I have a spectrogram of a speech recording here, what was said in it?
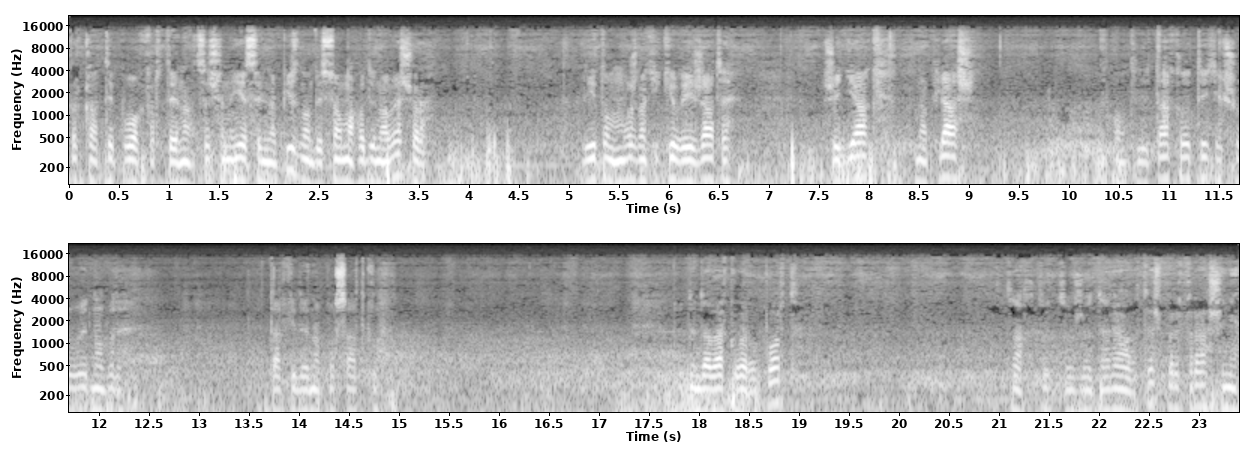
така типова картина. Це ще не є сильно пізно, десь 7 година вечора. Літом можна тільки виїжджати в Жидяк на пляж. От літак летить, якщо видно буде. Літак іде на посадку. Тут недалеко аеропорт. Так, тут вже дерева теж прикрашені.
